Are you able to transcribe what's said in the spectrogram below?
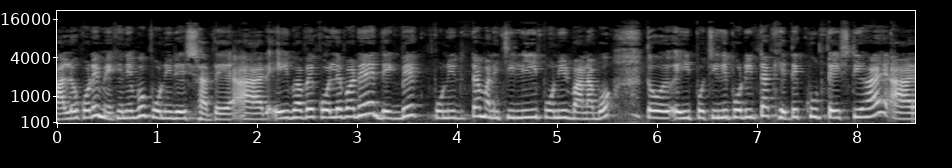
ভালো করে মেখে নেব পনিরের সাথে। আর এইভাবে করলে পরে দেখবে পনিরটা মানে চিলি পনির বানাবো। তো এই চিলি পনিরটা খেতে খুব টেস্টি হয়, আর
